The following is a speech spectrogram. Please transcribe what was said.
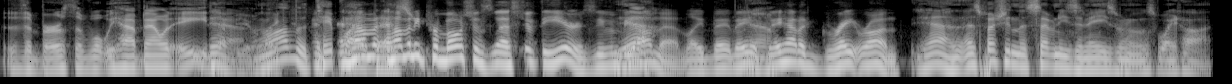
the birth of what we have now with AEW. Yeah. A lot of the tape and how many how many promotions last 50 years, even Yeah. beyond that? Like they they, Yeah. they had a great run. Yeah, especially in the seventies and eighties when it was white hot.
